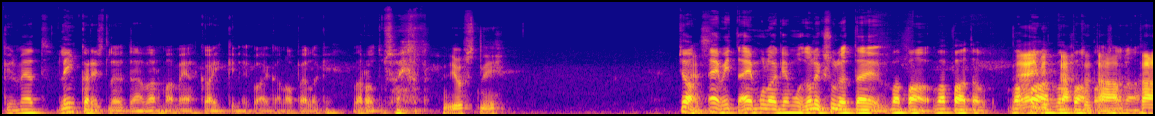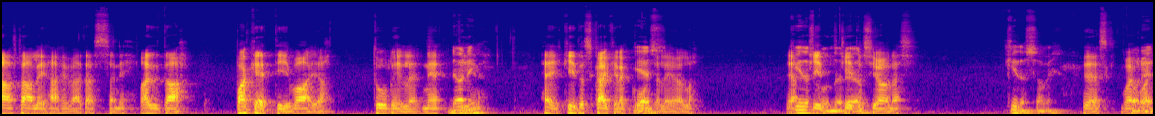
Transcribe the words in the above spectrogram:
kyllä meidät linkkarista löytää varmaan meidät kaikki niin aika nopeallakin varoitusajalla. Just niin. Joo, yes. ei mitään, ei mulla oikein muuta. Oliko sulla jotain vapaa, vapaata, vapaa, ei mitään, vapaampaa tämä, tämä, tämä, oli ihan hyvä tässä, niin laitetaan pakettiin vaan ja tulille nettiin. No niin. Hei, kiitos kaikille kuuntelijoille. Yes. Ja kiitos, ki- kiitos Joonas. Kiitos Sami. Yes, moi moi.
